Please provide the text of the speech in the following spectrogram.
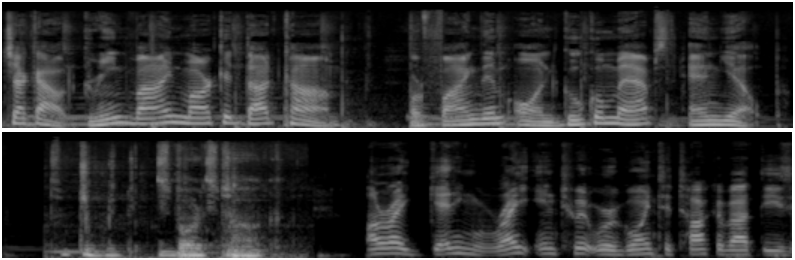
check out greenvinemarket.com or find them on Google Maps and Yelp. Sports Talk. All right, getting right into it, we're going to talk about these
